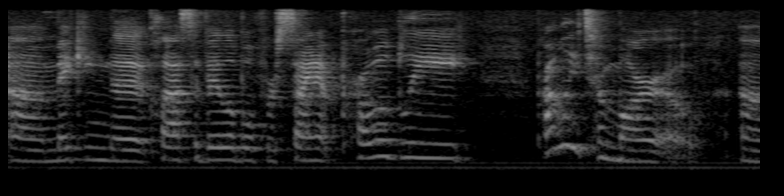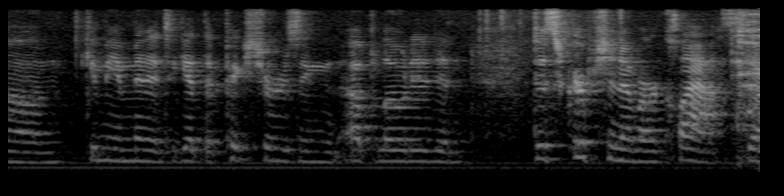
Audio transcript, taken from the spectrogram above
um, making the class available for sign up probably probably tomorrow. Um, give me a minute to get the pictures and uploaded and description of our class. So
